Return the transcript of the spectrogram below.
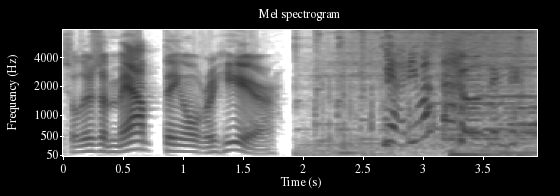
So there's a map thing over here. やりました当然です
